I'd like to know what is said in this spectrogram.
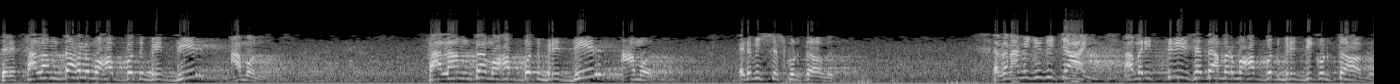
তাহলে সালামটা হলো মহাব্বত বৃদ্ধির আমল। সালামটা মহাব্বত বৃদ্ধির আমল। এটা বিশ্বাস করতে হবে। এখন আমি যদি চাই, আমার স্ত্রীর সাথে আমার মহাব্বত বৃদ্ধি করতে হবে,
